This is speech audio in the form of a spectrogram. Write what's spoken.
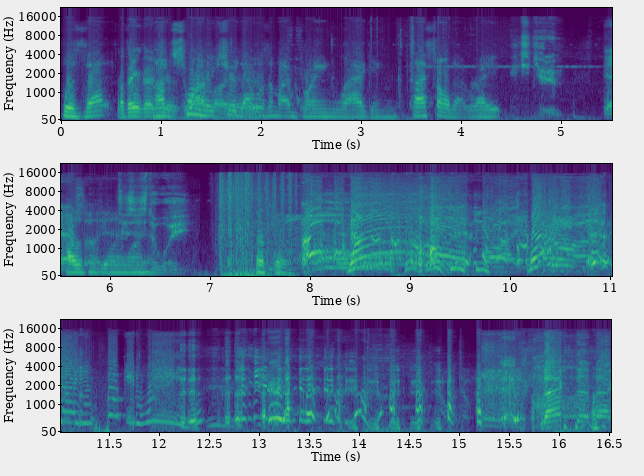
Was that? I think that's I just just want to make sure that wasn't my brain lagging. I saw that right. Execute him. Yeah, I wasn't the yeah. only This one. is the way. Okay. Oh no! Oh my Why god. did you fucking win? Back to back.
